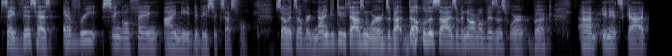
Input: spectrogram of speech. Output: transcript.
say, this has every single thing I need to be successful. So it's over 92,000 words, about double the size of a normal business book. Um, and it's got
